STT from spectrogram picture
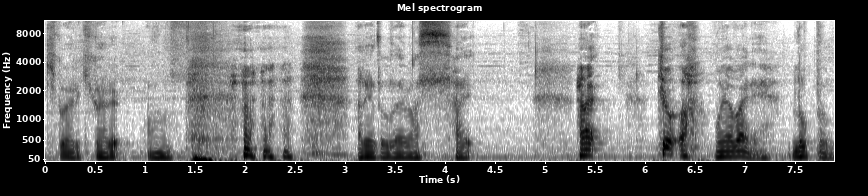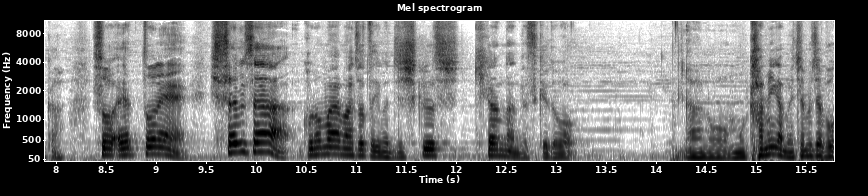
聞こえる聞こえる。うん。ありがとうございます。はい。はい。今日あもうやばいね。6分か。そうえっとね久々この前まあちょっと今自粛期間なんですけどあのもう髪がめちゃめちゃボー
